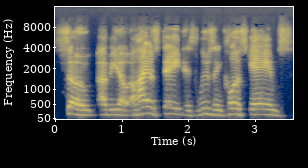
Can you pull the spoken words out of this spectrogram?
So, I mean, Ohio State is losing close games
